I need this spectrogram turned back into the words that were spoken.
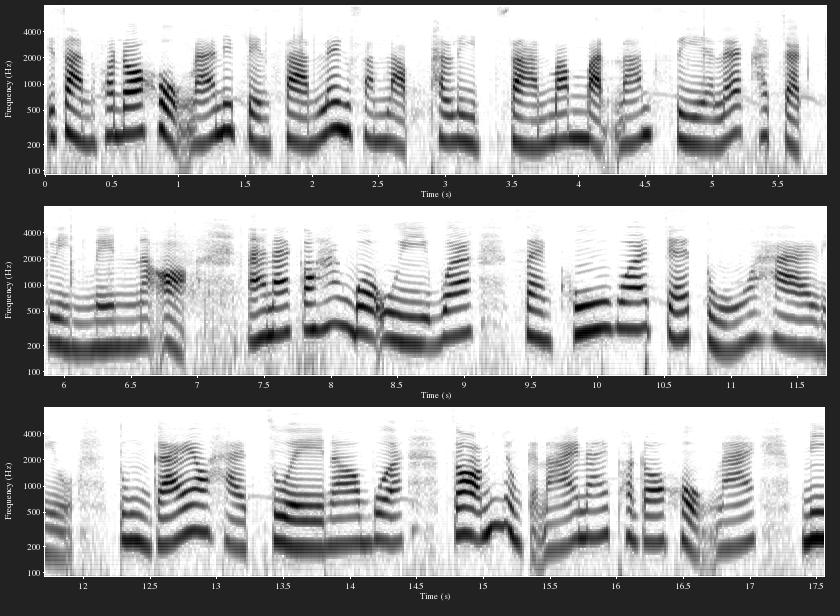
อีสานพดอหกนะนี่เป็นสารเร่งสำหรับผลิตสารบำบัดน้ำเสียและขจัดกลิ่นเหม็นนะออกนะนะก็ห้างโบอุยว่าแสงคู่ว่าแจตุงหายเหลวตุงไกเอาหายจวยเนาะบัวจอมอยู่กับนายนายพดอหกนายมี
